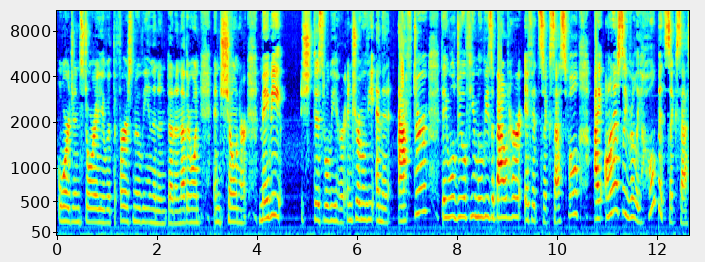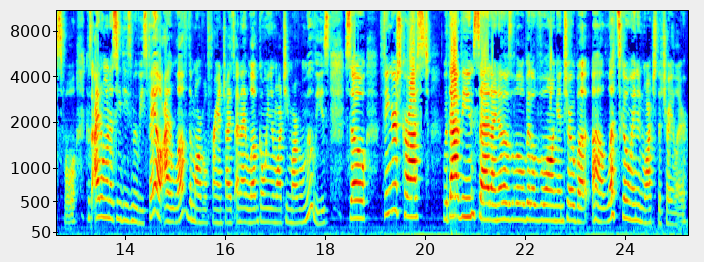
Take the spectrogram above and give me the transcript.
origin story with the first movie and then done another one and shown her. Maybe this will be her intro movie and then after they will do a few movies about her if it's successful. I honestly really hope it's successful because i don't want to see these movies fail. I love the marvel franchise and i love going and watching marvel movies. So fingers crossed. With that being said i know that was a little bit of a long intro but uh, let's go in and watch the trailer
